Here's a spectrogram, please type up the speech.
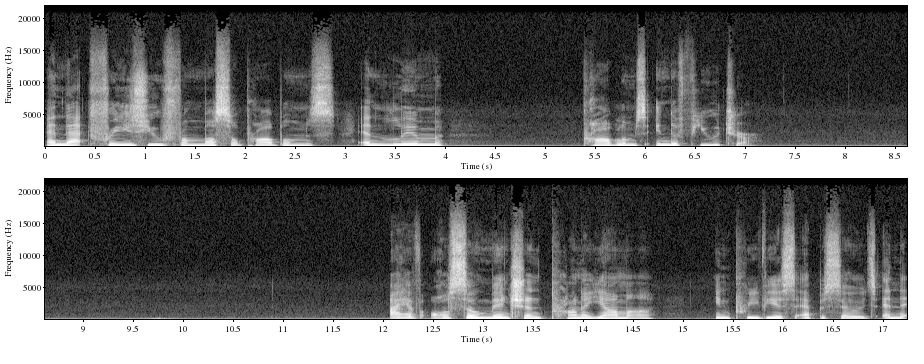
And that frees you from muscle problems and limb problems in the future. I have also mentioned pranayama in previous episodes and the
